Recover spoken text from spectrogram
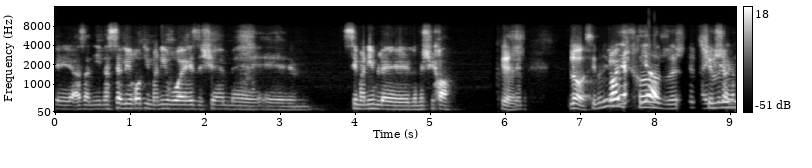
אה, אז אני אנסה לראות אם אני רואה איזה שהם אה, סימנים למשיכה. כן. לא, סימנים לא למשיכה זה, היה סימנים,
